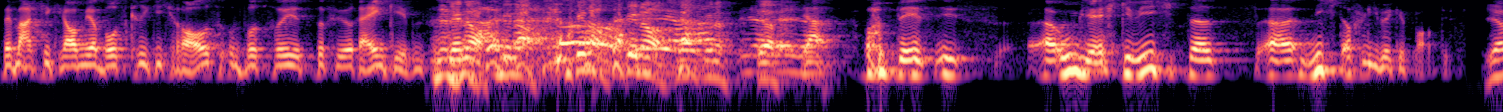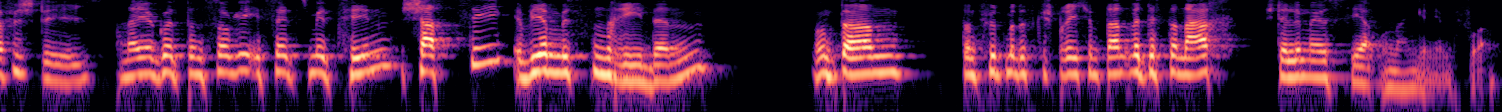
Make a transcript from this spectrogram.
Weil manche glauben ja, was kriege ich raus und was soll ich jetzt dafür reingeben? Genau, genau, genau, genau. Ja, genau. Ja. Ja, und das ist ein Ungleichgewicht, das äh, nicht auf Liebe gebaut ist. Ja, verstehe ich. Naja gut, dann sage ich, ich setze mich jetzt hin. Schatzi, wir müssen reden. Und dann, dann führt man das Gespräch und dann, weil das danach stelle ich mir ja sehr unangenehm vor.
